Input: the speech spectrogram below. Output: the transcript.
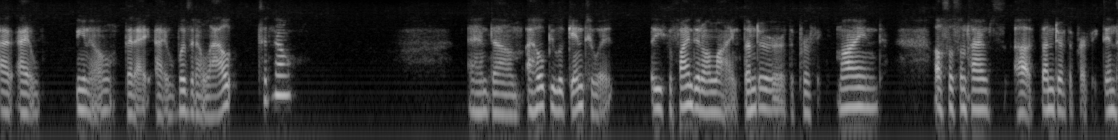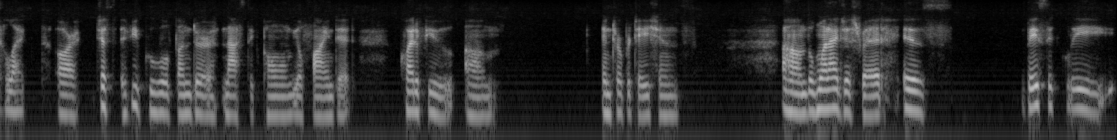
I, I you know, that I, I wasn't allowed to know. And um, I hope you look into it. You can find it online Thunder of the Perfect Mind. Also, sometimes uh, Thunder of the Perfect Intellect, or just if you Google Thunder Gnostic Poem, you'll find it. Quite a few um, interpretations. Um, the one I just read is basically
